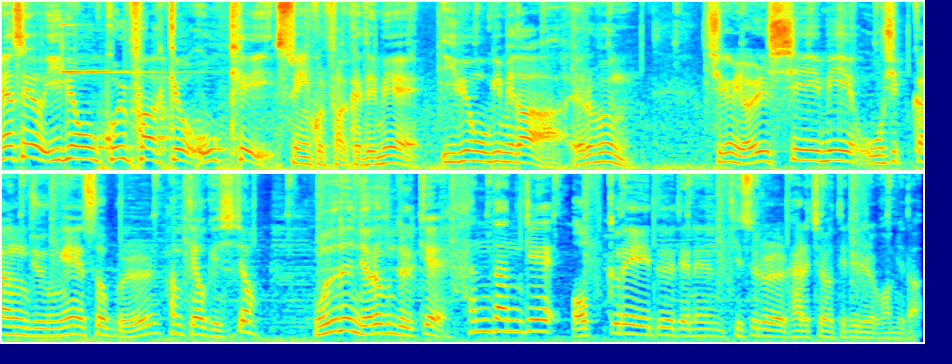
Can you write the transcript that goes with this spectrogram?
안녕하세요. 이병옥 골프학교 OK 스윙 골프 아카데미의 이병옥입니다. 여러분, 지금 열심히 50강 중에 수업을 함께하고 계시죠? 오늘은 여러분들께 한 단계 업그레이드 되는 기술을 가르쳐 드리려고 합니다.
